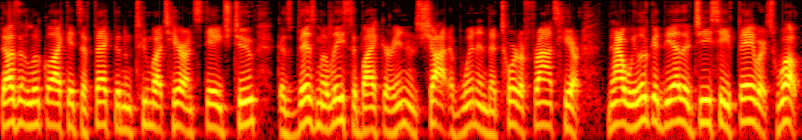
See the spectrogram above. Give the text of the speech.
Doesn't look like it's affected him too much here on Stage 2 because Visma Lease bike are in shot of winning the Tour de France here. Now we look at the other GC favorites. Well,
